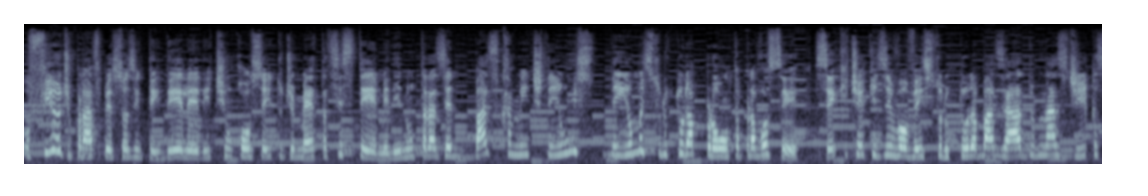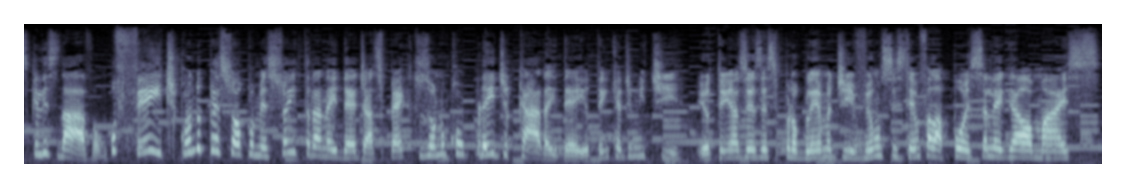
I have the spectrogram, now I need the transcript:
O Field, para as pessoas entenderem, ele tinha um conceito de meta-sistema, ele não trazia basicamente nenhuma, nenhuma estrutura pronta para você. Você que tinha que desenvolver estrutura baseado nas dicas que eles davam. O Fate, quando o pessoal começou a entrar na ideia de aspectos, eu não comprei de cara a ideia, eu tenho que admitir. Eu tenho às vezes esse problema de ver um sistema e falar, pô, isso é legal, mas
